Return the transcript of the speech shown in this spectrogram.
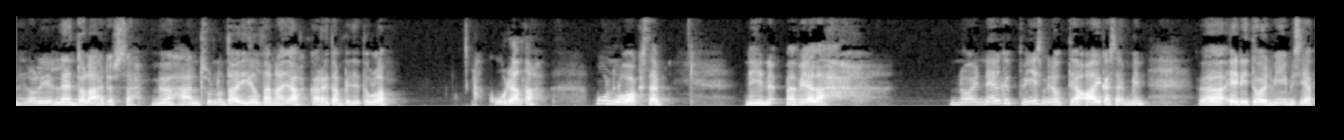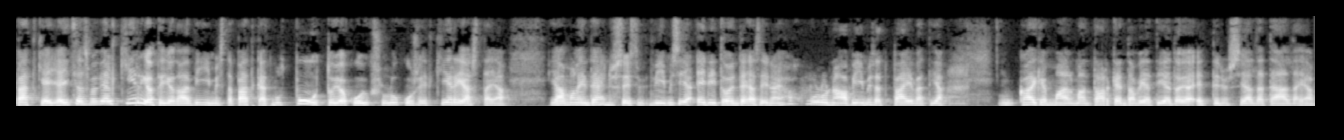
Meillä oli lentolähdössä myöhään sunnuntai-iltana ja Karitan piti tulla kuudelta mun luokse. Niin mä vielä noin 45 minuuttia aikaisemmin editoin viimeisiä pätkiä. Ja itse asiassa mä vielä kirjoitin jotain viimeistä pätkää, että mut puuttui joku yksi luku siitä kirjasta. Ja, ja mä olin tehnyt siis viimeisiä editointeja siinä ihan hullunaa viimeiset päivät. Ja kaiken maailman tarkentavia tietoja etsinyt sieltä täältä. Ja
